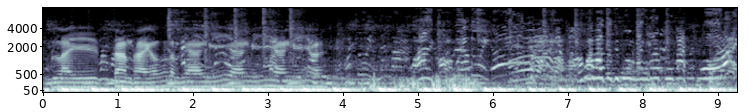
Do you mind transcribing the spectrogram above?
ครับไล่ตามไทยเขาก็ทำยางนี้ยางนี้ยางนี้ใช่ไหมไปขอเงินเอาความมาจุดสิบวงไหนสิครัปูกันโอ้ย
